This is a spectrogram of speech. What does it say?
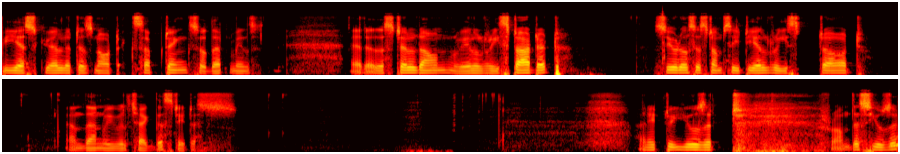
Psql it is not accepting so that means it is still down. We'll restart it. Sudo systemctl restart. And then we will check the status. I need to use it from this user.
